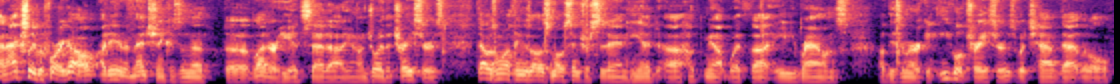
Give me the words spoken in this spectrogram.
And actually, before I go, I didn't even mention because in the, the letter he had said, uh, you know, enjoy the tracers. That was one of the things I was most interested in. He had uh, hooked me up with uh, 80 rounds of these American Eagle tracers, which have that little,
